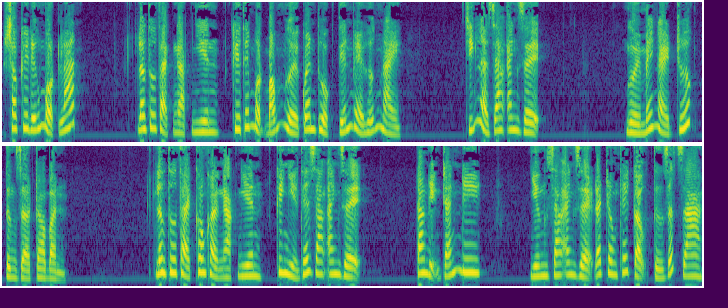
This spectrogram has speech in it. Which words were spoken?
Sau khi đứng một lát, lâm thu thạch ngạc nhiên khi thấy một bóng người quen thuộc tiến về hướng này. Chính là giang anh dệ, người mấy ngày trước từng giờ trò bẩn. Lâm thu thạch không khỏi ngạc nhiên khi nhìn thấy giang anh dệ đang định tránh đi. Nhưng giang anh duệ đã trông thấy cậu từ rất xa.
